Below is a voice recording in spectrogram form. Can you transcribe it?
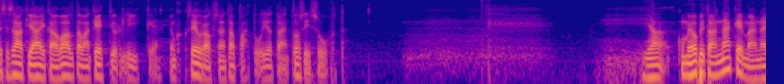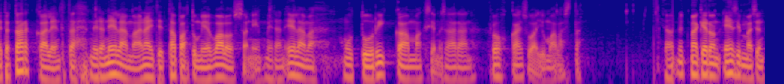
ja se saakin aikaa valtavan ketjuriliikkeen, jonka seurauksena tapahtuu jotain tosi suurta. Ja kun me opitaan näkemään näitä, tarkkailemaan tätä meidän elämää näiden tapahtumien valossa, niin meidän elämä muuttuu rikkaammaksi ja me saadaan rohkaisua Jumalasta. Ja nyt mä kerron ensimmäisen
